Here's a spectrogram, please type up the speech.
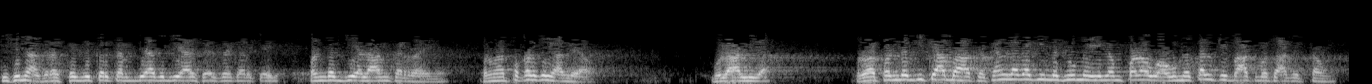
کسی نے حضرت سے ذکر کر دیا کہ جی ایسے ایسے کر کے پنڈت جی اعلان کر رہے ہیں۔ اور میں پکڑ کے یہاں لے آؤ بلا لیا۔ اور پنڈت جی کیا بات ہے؟ کہنے لگا جی کہ نجوم میں علم پڑا ہوا ہوں، میں کل کی بات بتا دیتا ہوں۔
